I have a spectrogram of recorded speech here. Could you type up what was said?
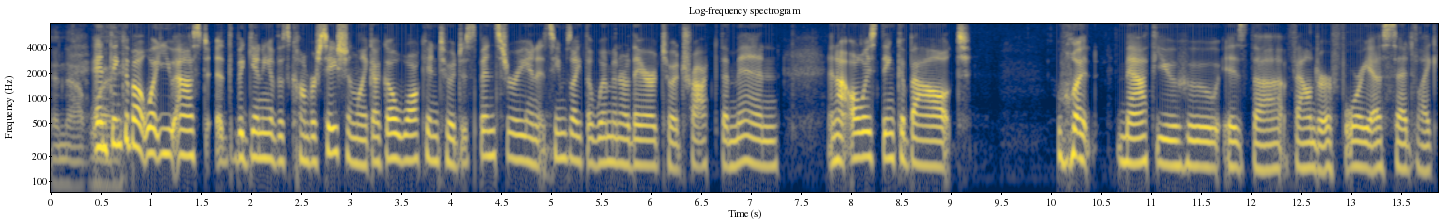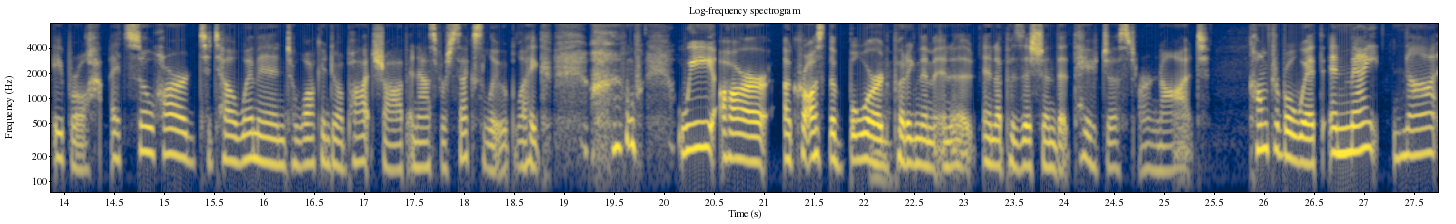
In that way. And think about what you asked at the beginning of this conversation. Like I go walk into a dispensary and it seems like the women are there to attract the men. And I always think about what Matthew, who is the founder of Foria, said, like, April, it's so hard to tell women to walk into a pot shop and ask for sex lube. Like, we are across the board putting them in a in a position that they just are not comfortable with and might not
